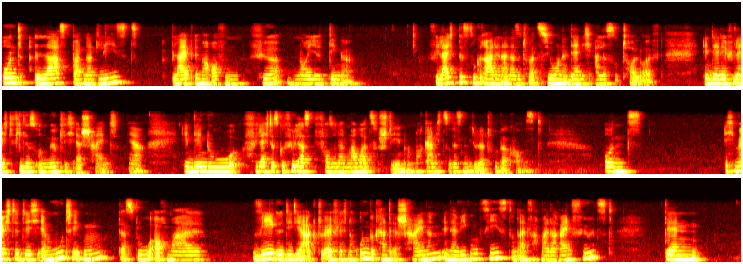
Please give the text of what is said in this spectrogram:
Und last but not least, bleib immer offen für neue Dinge. Vielleicht bist du gerade in einer Situation, in der nicht alles so toll läuft, in der dir vielleicht vieles unmöglich erscheint, ja in denen du vielleicht das Gefühl hast, vor so einer Mauer zu stehen und noch gar nicht zu wissen, wie du da drüber kommst. Und ich möchte dich ermutigen, dass du auch mal Wege, die dir aktuell vielleicht noch unbekannt erscheinen, in Erwägung ziehst und einfach mal da reinfühlst. Denn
